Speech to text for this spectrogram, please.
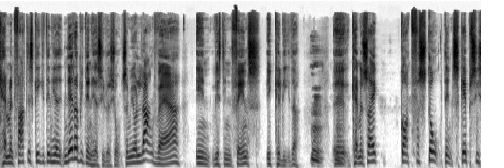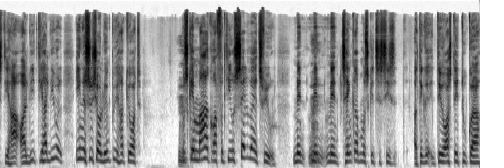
Kan man faktisk ikke i den her, netop i den her situation, som jo er langt værre, end hvis dine fans ikke kan lide dig, mm. øh, kan man så ikke godt forstå den skepsis, de har. Og de har alligevel, egentlig synes jeg, at Lyngby har gjort mm. måske meget godt, for de har jo selv været i tvivl, men, mm. men, men tænker måske til sidst, og det, det er jo også det, du gør,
